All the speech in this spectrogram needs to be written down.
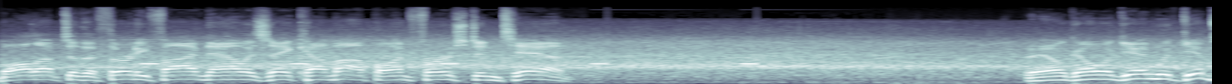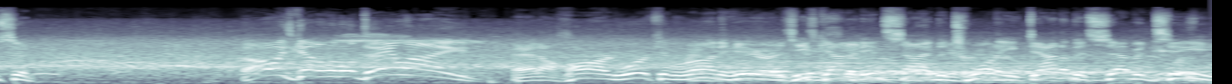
Ball up to the 35 now as they come up on first and 10. They'll go again with Gibson. Oh, he's got a little daylight. And a hard-working run here as he's got it inside the 20, down to the 17.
